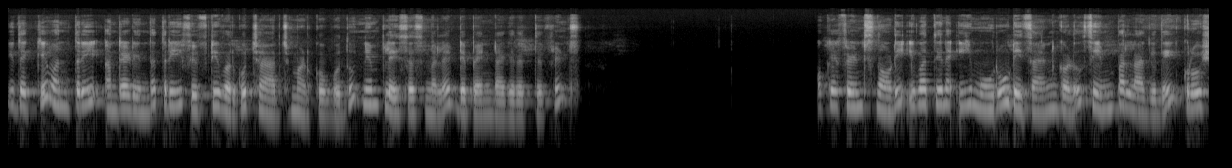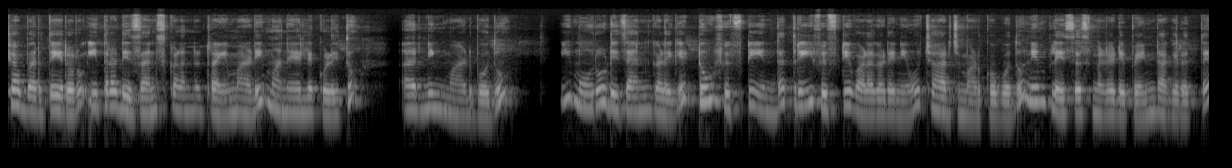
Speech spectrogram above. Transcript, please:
ಇದಕ್ಕೆ ಒಂದು ತ್ರೀ ಹಂಡ್ರೆಡಿಂದ ತ್ರೀ ಫಿಫ್ಟಿವರೆಗೂ ಚಾರ್ಜ್ ಮಾಡ್ಕೋಬೋದು. ನಿಮ್ಮ ಪ್ಲೇಸಸ್ ಮೇಲೆ ಡಿಪೆಂಡ್ ಆಗಿರುತ್ತೆ ಫ್ರೆಂಡ್ಸ್ ಓಕೆ ಫ್ರೆಂಡ್ಸ್ ನೋಡಿ, ಇವತ್ತಿನ ಈ ಮೂರು ಡಿಸೈನ್ಗಳು ಸಿಂಪಲ್ ಆಗಿದೆ. ಕ್ರೋಶ ಬರದೇ ಇರೋರು ಈ ಥರ ಡಿಸೈನ್ಸ್ಗಳನ್ನು ಟ್ರೈ ಮಾಡಿ ಮನೆಯಲ್ಲೇ ಕುಳಿತು ಅರ್ನಿಂಗ್ ಮಾಡ್ಬೋದು. ಈ ಮೂರು ಡಿಸೈನ್ಗಳಿಗೆ ಟೂ ಫಿಫ್ಟಿಯಿಂದ ತ್ರೀ ಫಿಫ್ಟಿ ಒಳಗಡೆ ನೀವು ಚಾರ್ಜ್ ಮಾಡ್ಕೋಬೋದು. ನಿಮ್ಮ ಪ್ಲೇಸಸ್ ಮೇಲೆ ಡಿಪೆಂಡ್ ಆಗಿರುತ್ತೆ.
